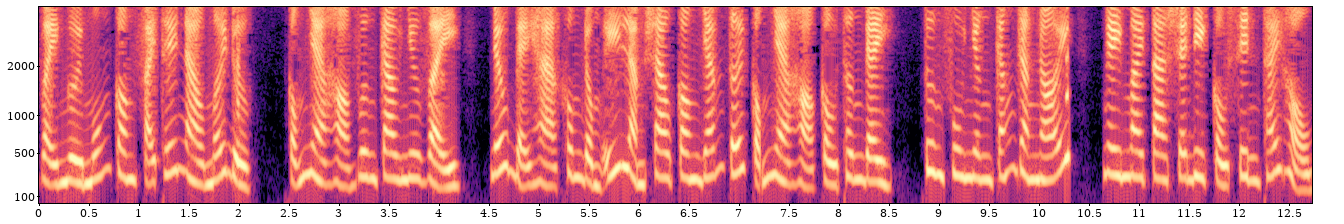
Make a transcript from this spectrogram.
vậy người muốn con phải thế nào mới được, cổng nhà họ vương cao như vậy nếu bệ hạ không đồng ý làm sao con dám tới cổng nhà họ cầu thân đây, tương phu nhân cắn răng nói, ngày mai ta sẽ đi cầu xin Thái hậu,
